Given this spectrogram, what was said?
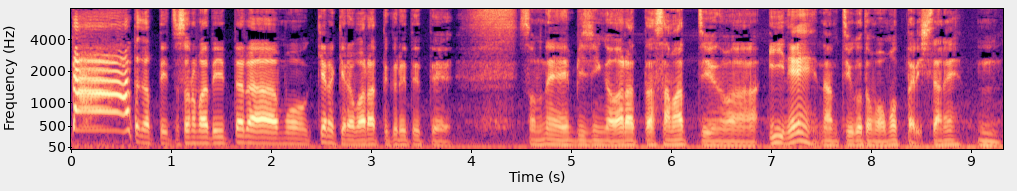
たとかって言って、その場で言ったら、もう、キラキラ笑ってくれてて、そのね、美人が笑った様っていうのは、いいね、なんていうことも思ったりしたね。うん。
